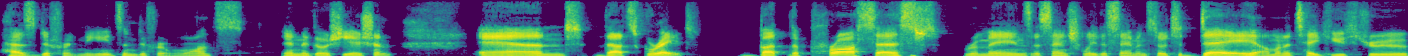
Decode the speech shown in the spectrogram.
has different needs and different wants in negotiation and that's great but the process remains essentially the same and so today i'm going to take you through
